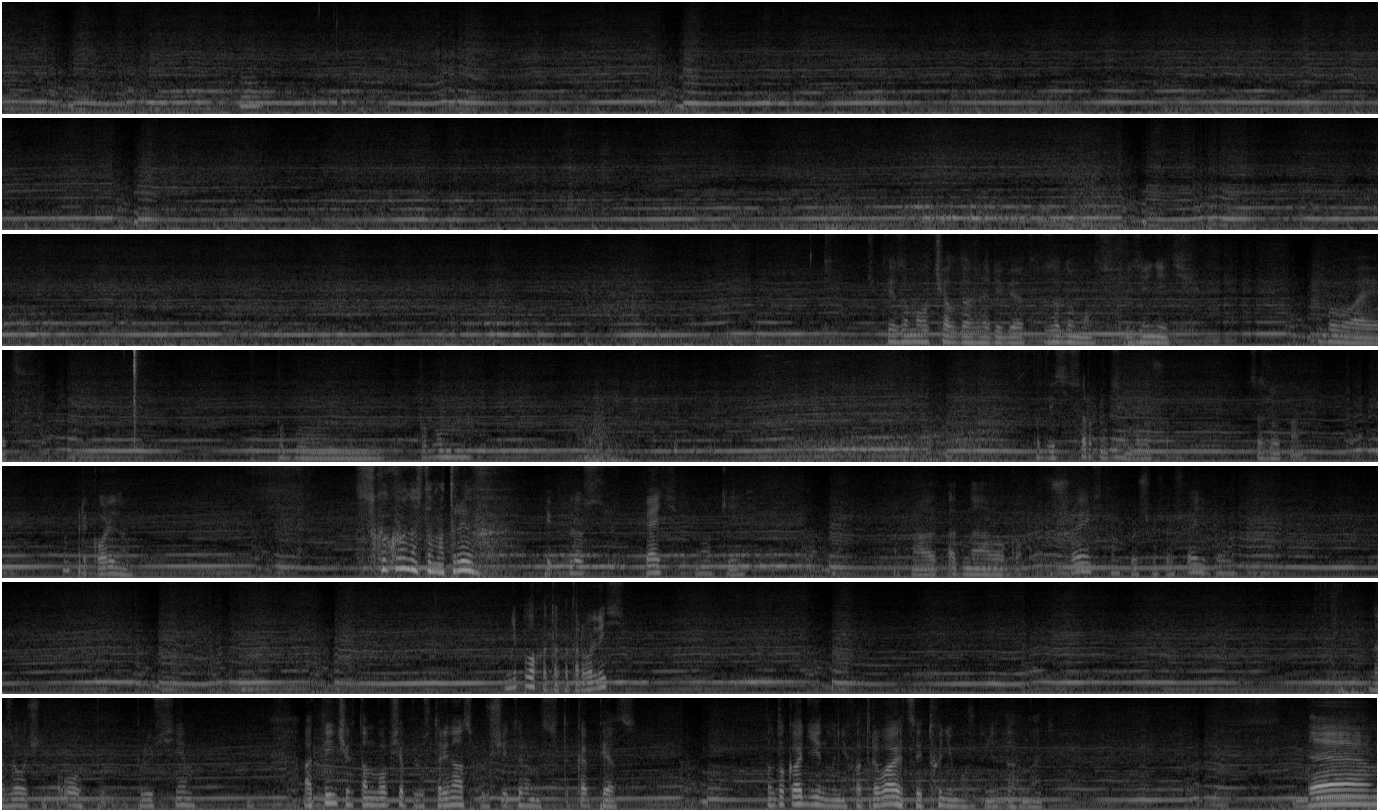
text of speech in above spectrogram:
Я замолчал даже, ребят. Задумался. Извините. Бывает. По 240 максимум было шо. С азотом. Ну, прикольно. С какой у нас там отрыв? Пи- Плюс 5? Ну окей. Одна- Одного го- 6, там плюс 6, 6, 6 было. Неплохо так оторвались. Даже очень... О, плюс 7. А тынчих там вообще плюс 13, плюс 14. Это капец. Там только один у них отрывается, и то не может меня догнать. Да.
